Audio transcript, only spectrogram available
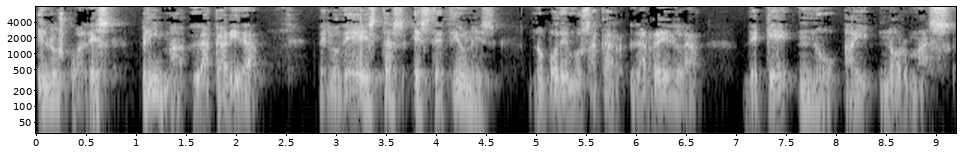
en los cuales prima la caridad. Pero de estas excepciones no podemos sacar la regla de que no hay normas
